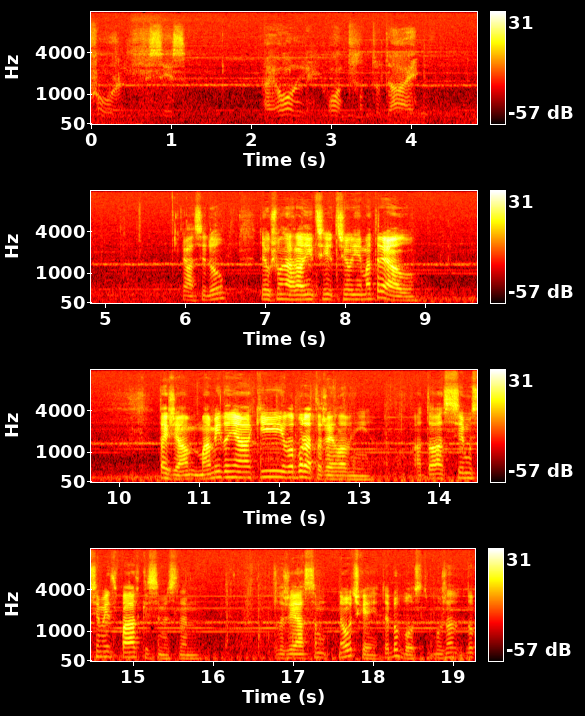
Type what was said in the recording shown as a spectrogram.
cruel this is. I only want to die. Já si jdu. Ty už mám nahraný tři, tři hodiny materiálu. Takže já mám jít do nějaký laboratoře hlavní. A to asi musím jít zpátky si myslím. Protože já jsem... No počkej, to je blbost. Možná do...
